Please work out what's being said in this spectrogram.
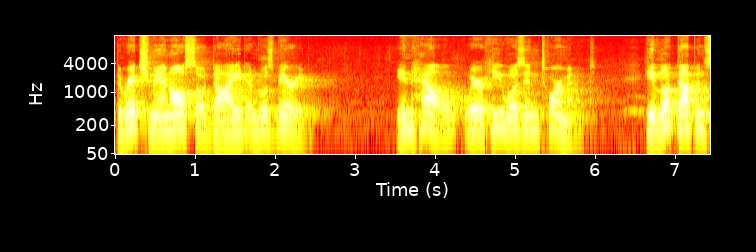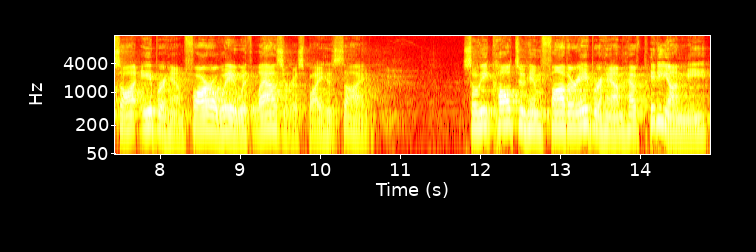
The rich man also died and was buried. In hell, where he was in torment, he looked up and saw Abraham far away with Lazarus by his side. So he called to him, Father Abraham, have pity on me,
